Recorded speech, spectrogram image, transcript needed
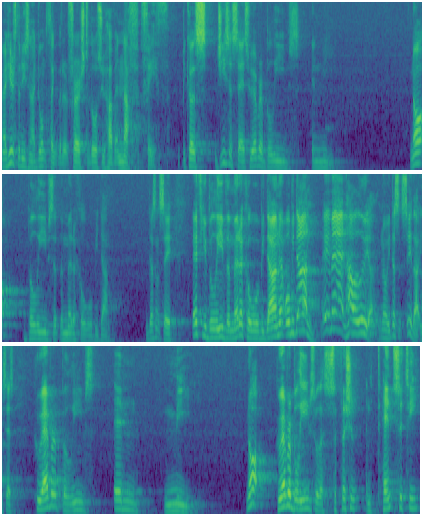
Now, here's the reason I don't think that it refers to those who have enough faith. Because Jesus says, Whoever believes in me, not believes that the miracle will be done. He doesn't say, if you believe the miracle will be done, it will be done. Amen. Hallelujah. No, he doesn't say that. He says, whoever believes in me. Not whoever believes with a sufficient intensity,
